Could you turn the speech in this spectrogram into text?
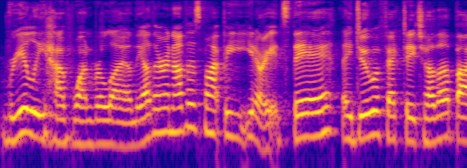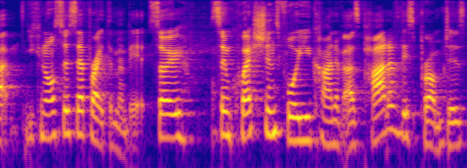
really have one rely on the other, and others might be, you know, it's there, they do affect each other, but you can also separate them a bit. So, some questions for you, kind of as part of this prompt is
